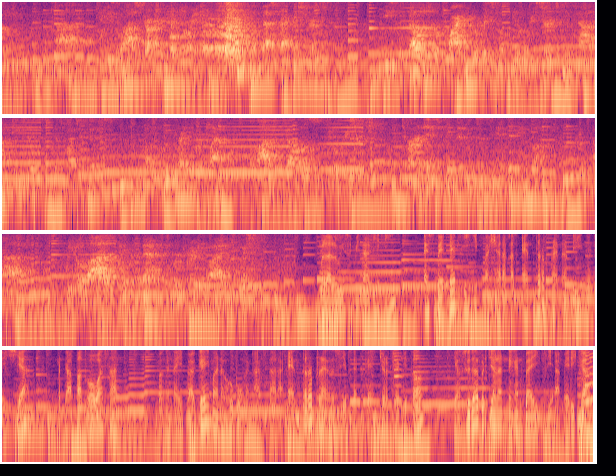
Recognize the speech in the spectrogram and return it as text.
Uh, we use a lot of structured mentoring of best practitioners. Each of the fellows are required to do original field research. It's not a thesis as much as it's a blueprint for a platform. A lot of the fellows' field research turn into new businesses, into new funds. Uh, we do a lot of different events and we're driven by tuition. Melalui seminar ini, SBM ingin masyarakat entrepreneur di Indonesia mendapat wawasan mengenai bagaimana hubungan antara entrepreneurship dan venture capital yang sudah berjalan dengan baik di Amerika.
